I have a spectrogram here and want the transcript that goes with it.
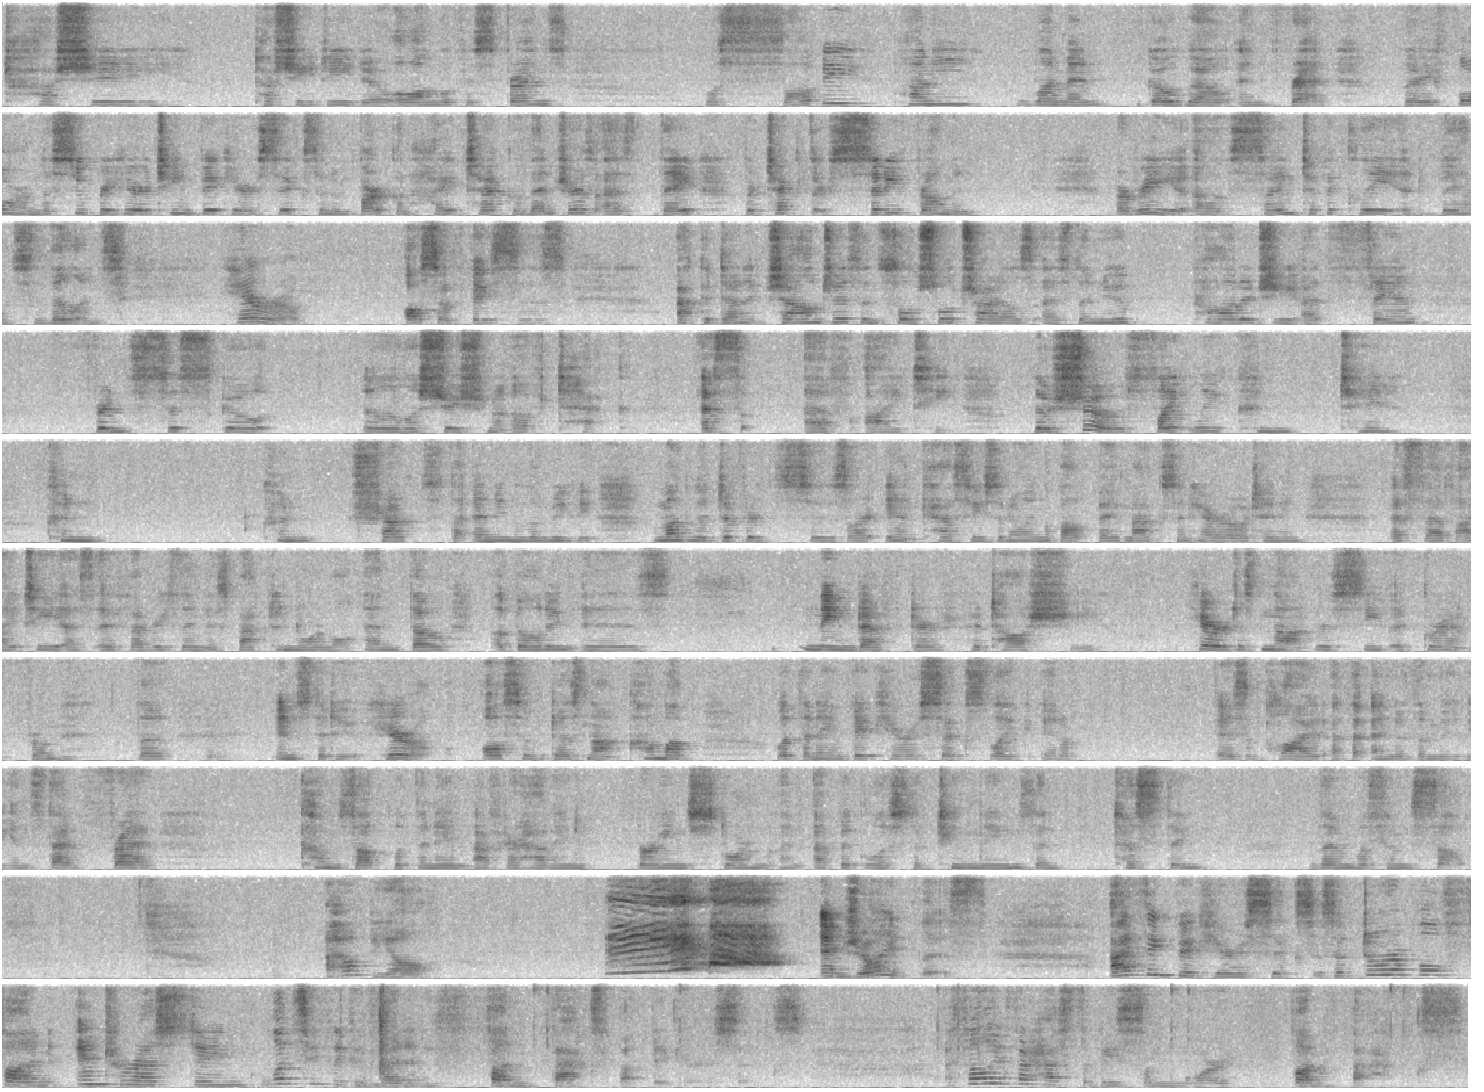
Tashi, Toshihiro, along with his friends Wasabi, Honey, Lemon, Go-Go, and Fred. They form the superhero team Big Hero 6 and embark on high-tech adventures as they protect their city from an array of scientifically advanced villains. Hiro also faces academic challenges and social trials as the new prodigy at San Fransokyo Illustration of Tech, SFIT. The show slightly con, contrasts the ending of the movie. Among the differences are Aunt Cassie's knowing about Baymax and Hiro attending SFIT as if everything is back to normal, and though a building is named after Hitachi, Hiro does not receive a grant from the Institute. Hiro also does not come up with the name Big Hero 6 like it is implied at the end of the movie. Instead, Fred comes up with the name after having brainstormed an epic list of team names and testing them with himself. I hope y'all enjoyed this. I think Big Hero 6 is adorable, fun, interesting. Let's see if we can find any fun facts about Big Hero 6. I feel like there has to be some more fun facts.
